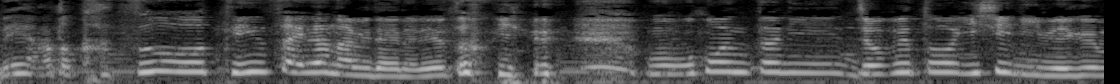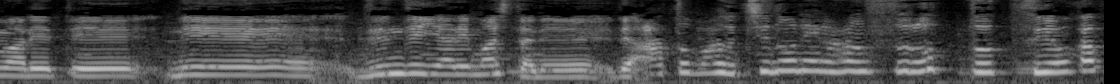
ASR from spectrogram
ねあと、カツオ天才だな、みたいなね、そういう、もう本当に、ジョブと石に恵まれて、ね全然やれましたね。で、あと、まあ、うちのね、ランスロット強かっ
